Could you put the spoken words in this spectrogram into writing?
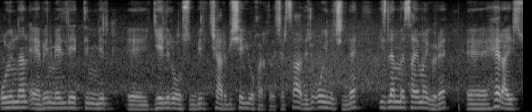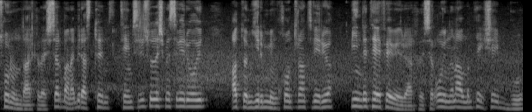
oyundan e, benim elde ettiğim bir e, gelir olsun, bir kar bir şey yok arkadaşlar. Sadece oyun içinde izlenme sayıma göre e, her ay sonunda arkadaşlar bana biraz tem- temsili sözleşmesi veriyor oyun. Atıyorum 20 bin kontrat veriyor. 1000 de TF veriyor arkadaşlar. Oyundan aldığım tek şey bu.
